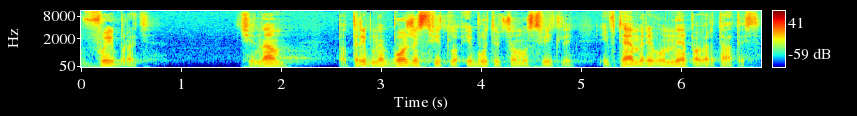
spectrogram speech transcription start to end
вибрати, чи нам потрібне Боже світло і бути в цьому світлі, і в темряву не повертатися.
